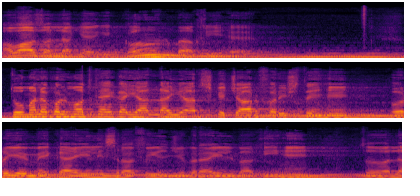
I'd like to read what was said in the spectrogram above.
آواز اللہ کہے گی کون باقی ہے؟ تو ملک الموت کہے گا، یا اللہ، یہ عرش کے چار فرشتے ہیں اور یہ میکائیل، اسرافیل، جبرائیل باقی ہیں۔ تو اللہ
